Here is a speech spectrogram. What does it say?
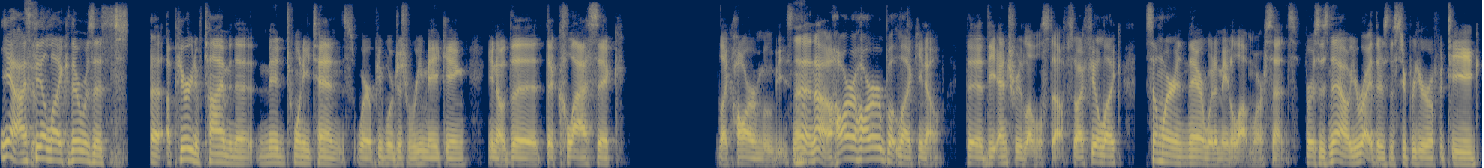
Yeah, I Sure. feel like there was a a period of time in the mid 2010s where people were just remaking, you know, the the classic like horror movies. Mhm. Uh, not horror horror, but like, you know, the the entry level stuff. So I feel like somewhere in there would have made a lot more sense. Versus now, you're right, there's the superhero fatigue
